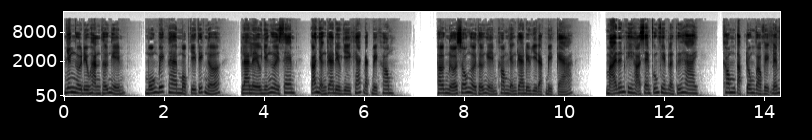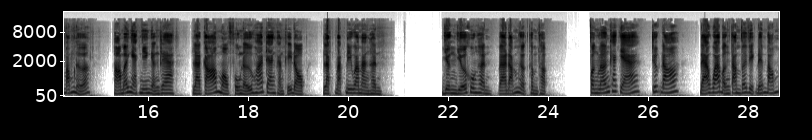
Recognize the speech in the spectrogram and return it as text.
Nhưng người điều hành thử nghiệm muốn biết thêm một chi tiết nữa là liệu những người xem có nhận ra điều gì khác đặc biệt không? Hơn nửa số người thử nghiệm không nhận ra điều gì đặc biệt cả. Mãi đến khi họ xem cuốn phim lần thứ hai, không tập trung vào việc đếm bóng nữa, họ mới ngạc nhiên nhận ra là có một phụ nữ hóa trang thành khỉ đột lạch bạch đi qua màn hình. Dừng giữa khuôn hình và đấm ngực thùm thập. Phần lớn khán giả trước đó đã quá bận tâm với việc đếm bóng,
